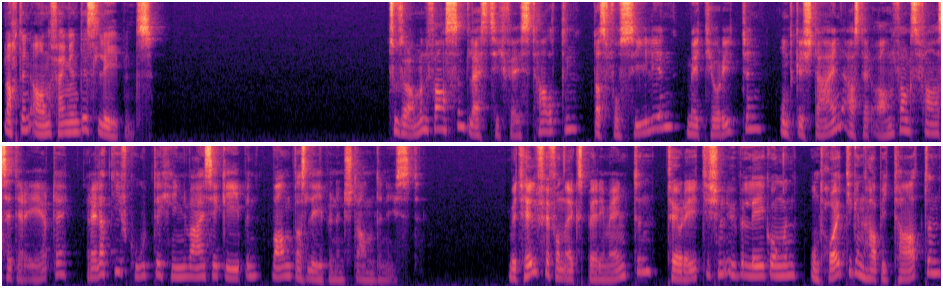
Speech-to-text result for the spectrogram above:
nach den Anfängen des Lebens. Zusammenfassend lässt sich festhalten, dass Fossilien, Meteoriten und Gestein aus der Anfangsphase der Erde relativ gute Hinweise geben, wann das Leben entstanden ist. Mit Hilfe von Experimenten, theoretischen Überlegungen und heutigen Habitaten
